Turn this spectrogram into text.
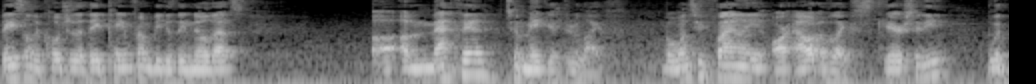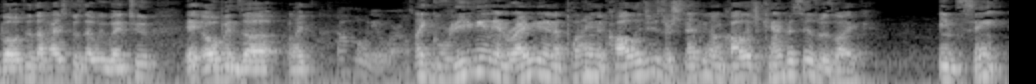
based on the culture that they came from because they know that's a, a method to make it through life. But once you finally are out of like scarcity with both of the high schools that we went to, it opens up like a whole new world. Like reading and writing and applying to colleges or stepping on college campuses was like insane.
